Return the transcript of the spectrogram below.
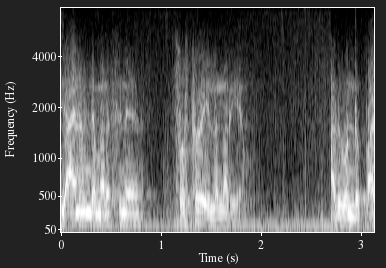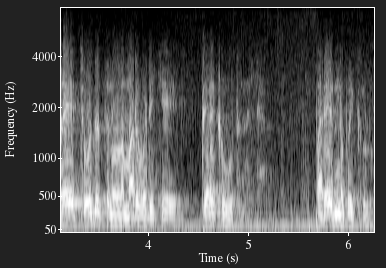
ജാനുവിന്റെ മനസ്സിന് സ്വസ്ഥതയില്ലെന്നറിയാം. അതുകൊണ്ട് പഴയ ചോദ്യത്തിനുള്ള മറുപടിക്ക് തിരക്ക് കൂട്ടുന്നില്ല. പരേഡിന് പൊയ്ക്കോളൂ.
